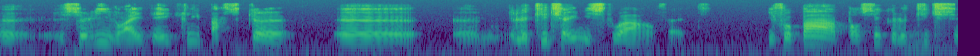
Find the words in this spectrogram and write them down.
euh, ce livre a été écrit parce que euh, euh, le kitsch a une histoire en fait. Il ne faut pas penser que le kitsch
